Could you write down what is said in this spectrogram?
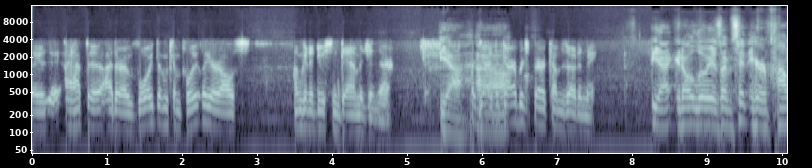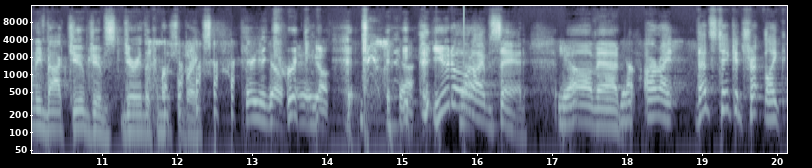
I have to either avoid them completely, or else I'm going to do some damage in there. Yeah. The, uh, the garbage bear comes out in me. Yeah. You know, Louie, as I'm sitting here pounding back jube jubes during the commercial breaks. There you go. There you go. Yeah. you know what I'm saying. Yeah. Oh man. Yep. All right. Let's take a trip. Like,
